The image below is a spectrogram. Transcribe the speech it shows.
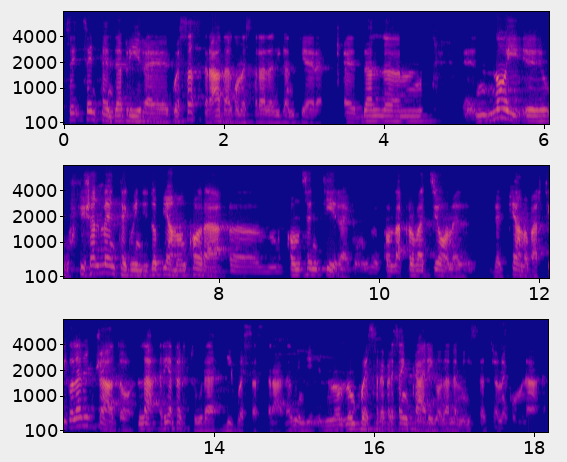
se, se, intende aprire questa strada come strada di cantiere. Eh, dal, eh, noi eh, ufficialmente quindi dobbiamo ancora ehm, consentire con, con l'approvazione del piano particolareggiato la riapertura di questa strada, quindi non, non può essere presa in carico dall'amministrazione comunale.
